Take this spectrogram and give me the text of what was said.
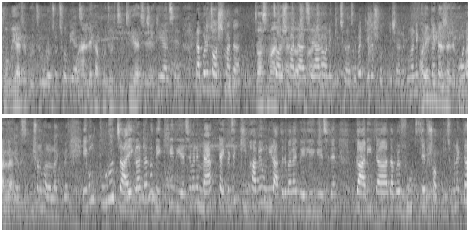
ছবি আছে প্রচুর। প্রচুর ছবি আছে। ওনার লেখা প্রচুর চিঠি আছে। চিঠি আছে। তারপরে চশমাটা। চশমা আছে হ্যাঁ, চশমাটা আছে আরও অনেক কিছু আছে বাট এটা সত্যি শাহরুখ মানে অনেক কলকাতার আছে, খুব ভালো লাগবে। ভীষণ ভালো লাগবে। এবং পুরো জায়গাটা না দেখিয়ে দিয়েছে মানে ম্যাপ টাইপের যে কীভাবে উনি রাতের বেলায় বেরিয়ে গিয়েছিলেন গাড়িটা তারপরে ফুড স্টেপ সব কিছু মানে একটা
